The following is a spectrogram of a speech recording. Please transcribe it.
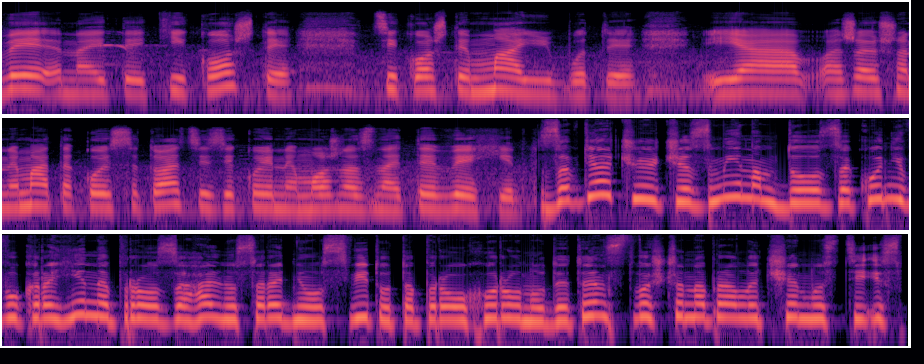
винайти ті кошти, ці кошти мають бути. І я вважаю, що немає такої ситуації, з якої не можна знайти вихід. Завдячуючи змінам до законів України про загальну середню освіту та про охорону дитинства, що набрали чинності із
